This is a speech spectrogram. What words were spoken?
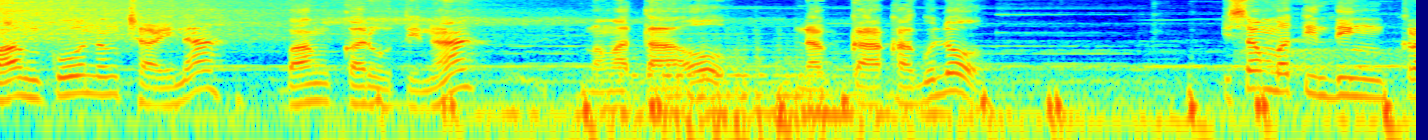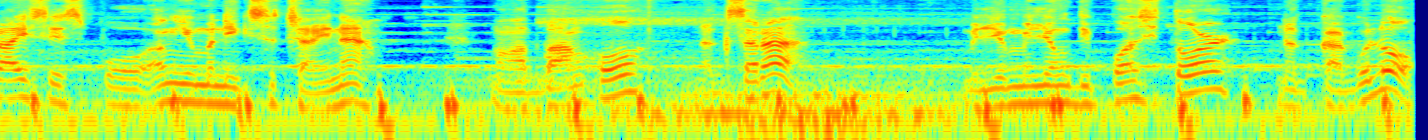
Bangko ng China, bangkaruti na, mga tao, nagkakagulo. Isang matinding crisis po ang yumanig sa China. Mga bangko, nagsara. Milyong-milyong depositor, nagkagulo.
